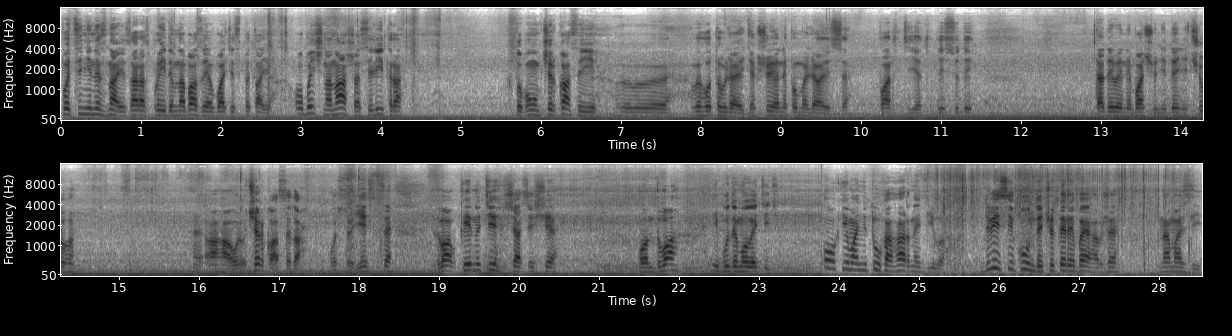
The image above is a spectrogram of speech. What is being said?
по ціні не знаю. Зараз проїдемо на базу, я в баті спитаю. Обична наша селітра. Хто, по-моєму, Черкаси її е, виготовляють, якщо я не помиляюся. Партія туди-сюди. Та диви, не бачу ніде нічого. Е, Ага, Черкаси, так. Да. Ось о, є все. Два вкинуті. Зараз іще. Он два. і будемо летіти. Ох, і манітуха, гарне діло. Дві секунди, 4 бега вже на мазі.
